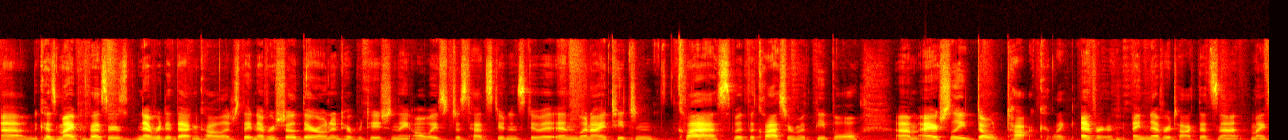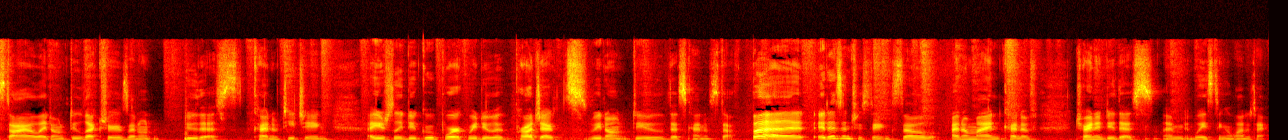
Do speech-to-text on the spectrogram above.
um, because my professors never did that in college. They never showed their own interpretation. They always just had students do it. And when i teach in class with the classroom with people um, i actually don't talk like ever. I never talk. That's not my style. I don't do lectures. I don't do this kind of teaching. I usually do group work. We do projects. We don't do this kind of stuff. But it is interesting. So i don't mind kind of trying to do this. I'm wasting a lot of time.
